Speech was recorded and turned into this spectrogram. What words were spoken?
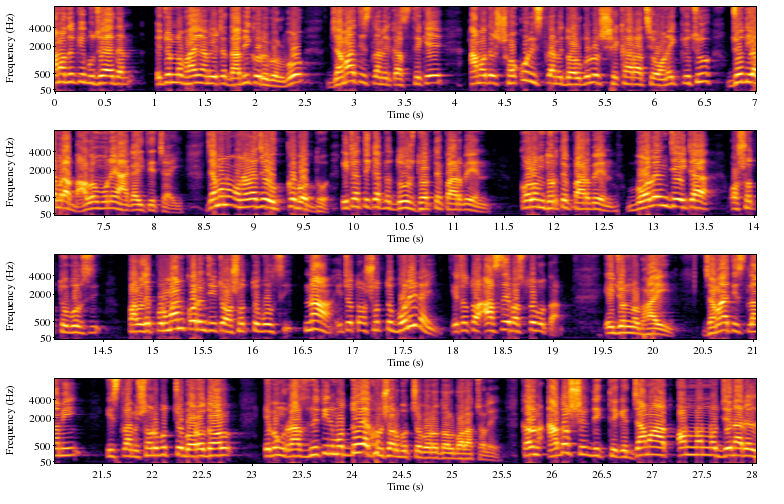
আমাদেরকে বুঝাই দেন। এজন্য ভাই, আমি এটা দাবি করে বলব, জামায়াত ইসলামের কাছ থেকে আমাদের সকল ইসলামী দলগুলোর শেখার আছে অনেক কিছু যদি আমরা ভালো মনে আগাইতে চাই। যেমন ওনারা যে ঐক্যবদ্ধ, এটা থেকে আপনি দোষ ধরতে পারবেন, কলম ধরতে পারবেন। বলেন যে এটা অসত্য বলছি, পারলে প্রমাণ করেন যে এটা অসত্য বলছি। না, এটা তো অসত্য বলি নাই, এটা তো আছে বাস্তবতা। এই জন্য ভাই, জামায়াত ইসলামী ইসলামী সর্বোচ্চ বড় দল এবং রাজনীতির মধ্যেও এখন সর্বোচ্চ বড় দল বলা চলে। কারণ আদর্শের দিক থেকে জামাত অন্যান্য জেনারেল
